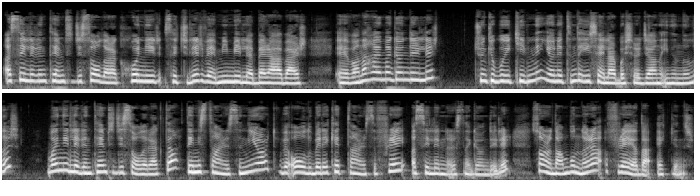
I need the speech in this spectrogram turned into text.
Asirlerin temsilcisi olarak Honir seçilir ve Mimir'le beraber e, Vanaheim'a gönderilir. Çünkü bu ikilinin yönetimde iyi şeyler başaracağına inanılır. Vanillerin temsilcisi olarak da deniz tanrısı Njord ve oğlu bereket tanrısı Frey asirlerin arasına gönderilir. Sonradan bunlara Freya da eklenir.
